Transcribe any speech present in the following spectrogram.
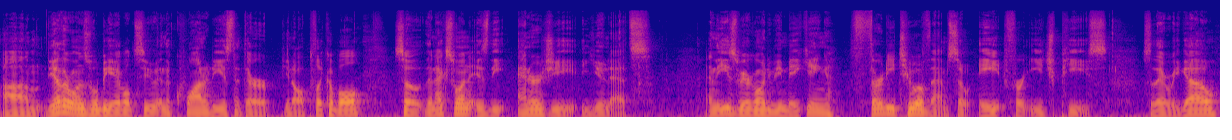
Um, the other ones will be able to in the quantities that they're you know applicable. So the next one is the energy units. And these we are going to be making 32 of them, so 8 for each piece. So there we go.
